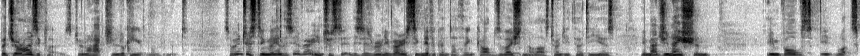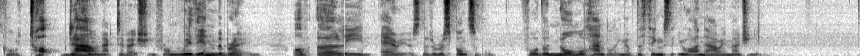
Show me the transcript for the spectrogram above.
But your eyes are closed, you're not actually looking at movement. So interestingly, and this is very interesting, this is really very significant, I think, observation in the last 20, 30 years, imagination involves what's called top-down activation from within the brain of early areas that are responsible for the normal handling of the things that you are now imagining.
